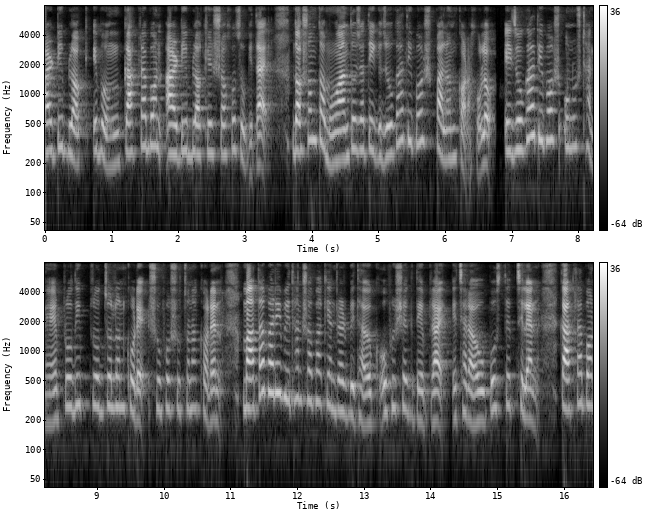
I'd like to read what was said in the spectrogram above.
RD block এবং কাকরাবন আরডি ব্লকের সহযোগিতায় দশমতম আন্তর্জাতিক যোগা দিবস পালন করা হলো। এই যোগা দিবস অনুষ্ঠানে প্রদীপ প্রজ্বলন করে শুভ সূচনা করেন মাতাবাড়ি বিধানসভা কেন্দ্রের বিধায়ক অভিষেক দেব রায়। এছাড়াও উপস্থিত ছিলেন কাকরাবন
